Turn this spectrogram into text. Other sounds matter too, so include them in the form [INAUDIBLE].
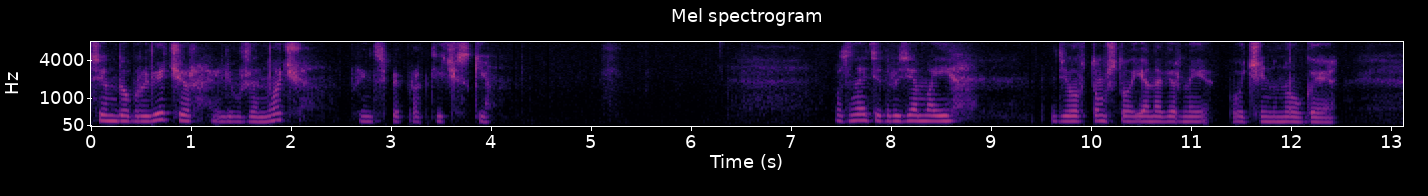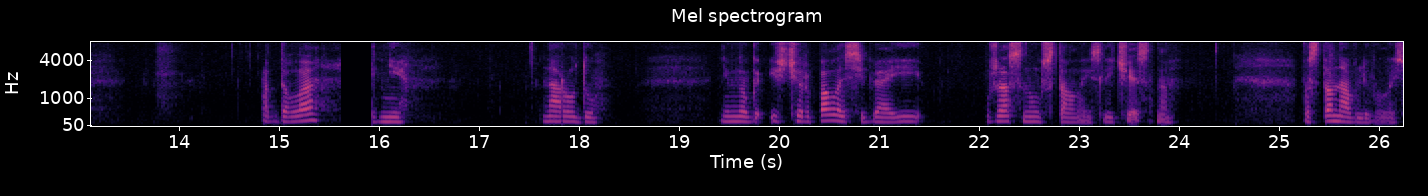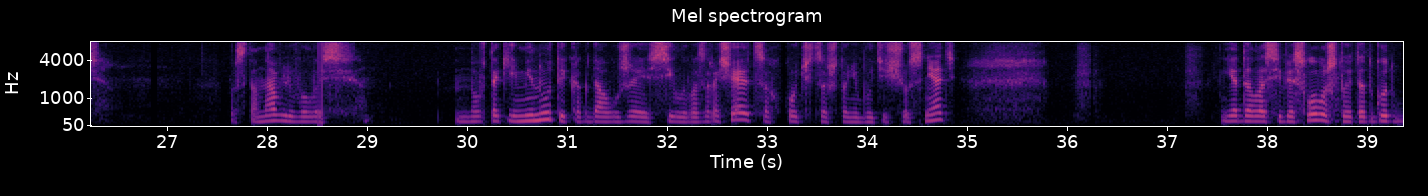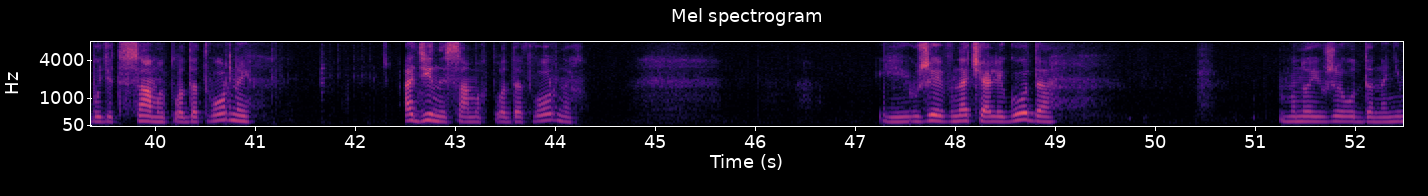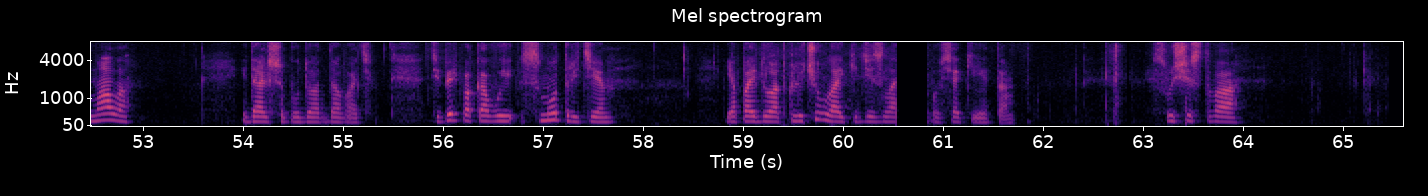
Всем добрый вечер или уже ночь, в принципе, практически. Вы знаете, друзья мои, дело в том, что я, наверное, очень многое отдала дни народу. Немного исчерпала себя и ужасно устала, если честно. Восстанавливалась. Восстанавливалась но в такие минуты, когда уже силы возвращаются, хочется что-нибудь еще снять, я дала себе слово, что этот год будет самый плодотворный, один из самых плодотворных. И уже в начале года мной уже отдано немало, и дальше буду отдавать. Теперь, пока вы смотрите я пойду отключу лайки, дизлайки, всякие там существа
